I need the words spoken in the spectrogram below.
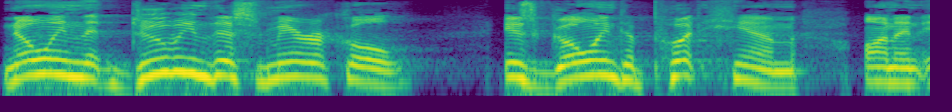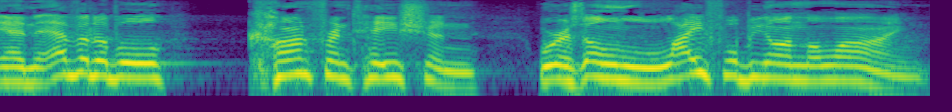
knowing that doing this miracle is going to put him on an inevitable confrontation where his own life will be on the line,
